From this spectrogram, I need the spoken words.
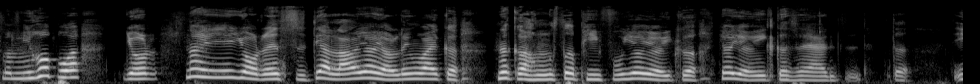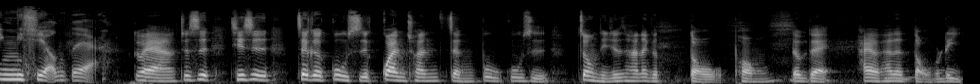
妈咪会不会有那也有人死掉，然后又有另外一个那个红色皮肤，又有一个又有一个这样子的英雄的呀？对啊，就是其实这个故事贯穿整部故事，重点就是他那个斗篷，对不对？还有他的斗笠，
